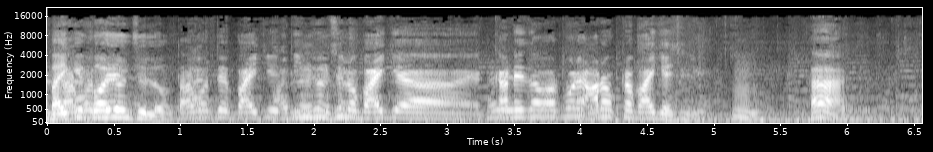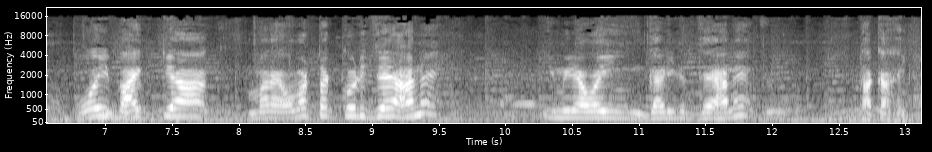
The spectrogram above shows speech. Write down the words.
বাইকে তার কয়জন ছিল? তার মধ্যে বাইকে তিনজন ছিল বাইক কাটে যাওয়ার পরে আরও একটা বাইক হুম। হ্যাঁ ওই বাইকটা মানে ওভারটেক করে যে হানে ইমিরা ওই গাড়িটা যে হানে ধাক্কা খাইছে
